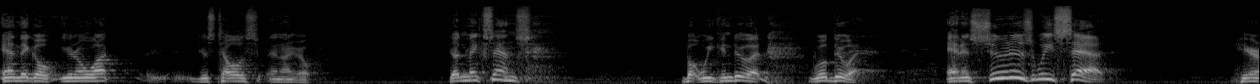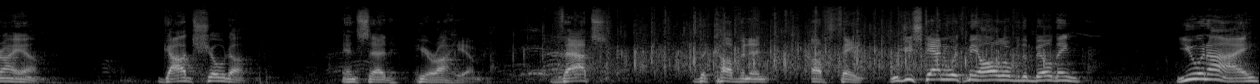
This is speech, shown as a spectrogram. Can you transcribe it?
and they go, you know what? Just tell us. And I go, doesn't make sense but we can do it. We'll do it. And as soon as we said, Here I am, God showed up and said, Here I am. That's the covenant of faith. Would you stand with me all over the building? You and I,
